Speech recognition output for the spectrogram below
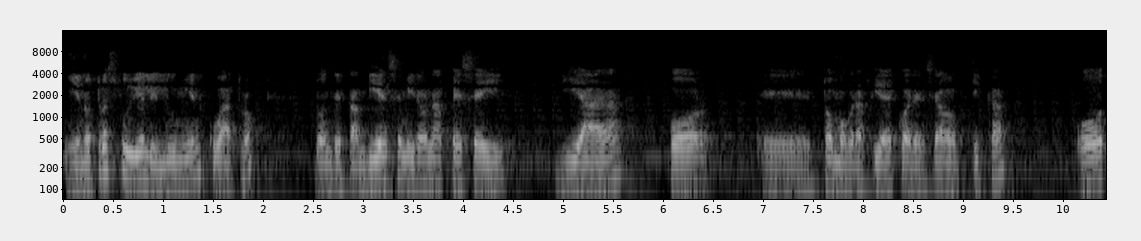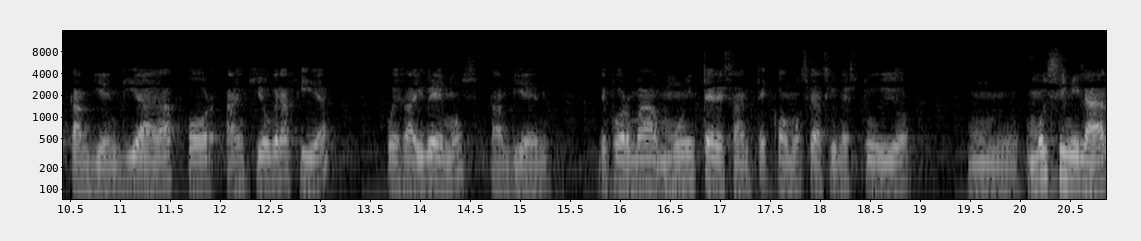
Y en otro estudio, el Illumien 4, donde también se mira una PCI guiada por eh, tomografía de coherencia óptica o también guiada por angiografía, pues ahí vemos también de forma muy interesante cómo se hace un estudio Mm, muy similar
